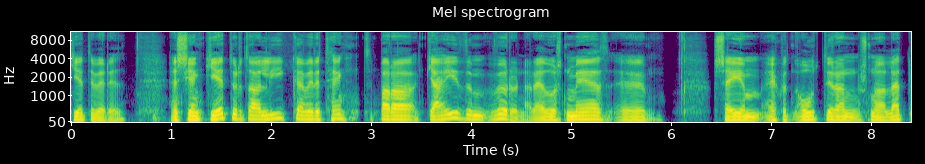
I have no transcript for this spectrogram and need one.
geti verið en síðan getur þetta líka verið tengt bara gæðum vörunar eða þú veist með um, segjum eitthvað ódýran lett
